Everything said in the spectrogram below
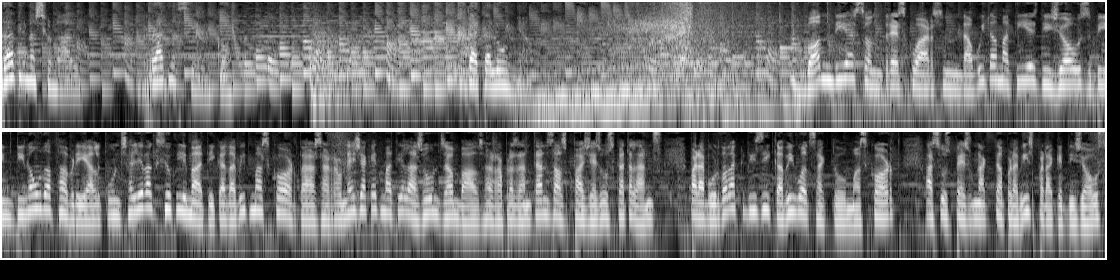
Radio Nacional, Radio 5. Catalunya. Bon dia, són tres quarts de vuit al matí, és dijous 29 de febrer. El conseller d'Acció Climàtica, David Mascort, es reuneix aquest matí a les 11 amb els representants dels pagesos catalans per abordar la crisi que viu el sector. Mascort ha suspès un acte previst per aquest dijous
